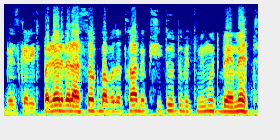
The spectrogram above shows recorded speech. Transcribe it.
ואזכה להתפלל ולעסוק בעבודתך בפשיטות ובתמימות באמת.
